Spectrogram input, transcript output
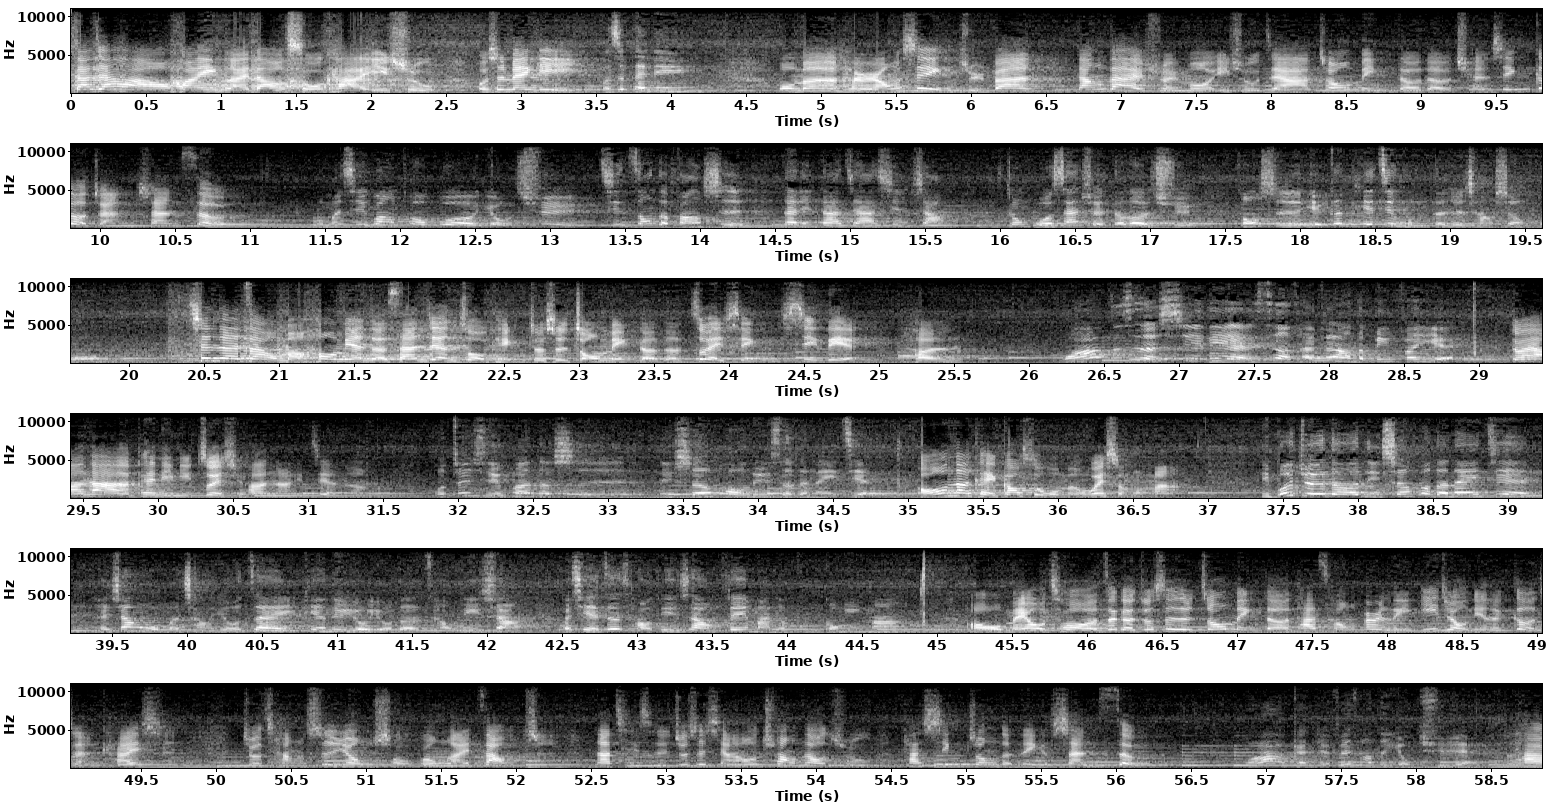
大家好，欢迎来到索卡艺术，我是 Maggie，我是 Penny。我们很荣幸举办当代水墨艺术家周明德的全新个展《山色》。我们希望透过有趣、轻松的方式，带领大家欣赏中国山水的乐趣，同时也更贴近我们的日常生活。现在在我们后面的三件作品，就是周明德的最新系列《痕》。哇，这次的系列色彩非常的缤纷耶！对啊，那佩妮，你最喜欢哪一件呢？我最喜欢的是你身后绿色的那一件。哦，那可以告诉我们为什么吗？你不会觉得你身后的那一件很像我们常游在一片绿油油的草地上，而且这草地上飞满了蒲公英吗？哦，没有错，这个就是周明德，他从二零一九年的个展开始，就尝试用手工来造纸，那其实就是想要创造出他心中的那个山色。哇，感觉非常的有趣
